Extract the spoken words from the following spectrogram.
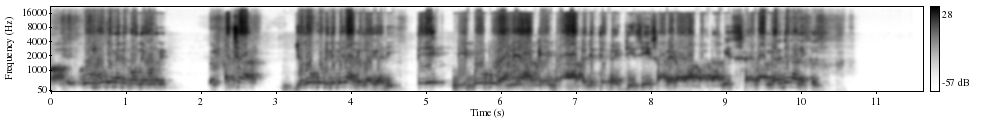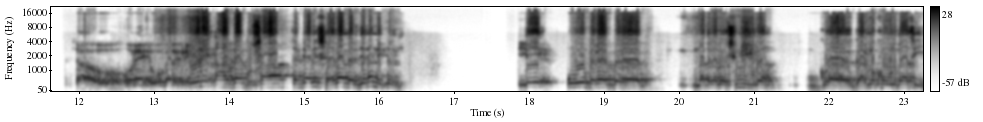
ਉਹ ਮੂੰਹ ਕਿਵੇਂ ਦਿਖਾਉਂਦੇ ਹੋਣਗੇ ਅੱਛਾ ਜਦੋਂ ਕੁੜੀ ਤੇ ਭਜਾ ਕੇ ਲੈ ਗਿਆ ਜੀ ਤੇ ਬੀਬੋ ਭੂਆ ਨੇ ਆ ਕੇ ਬਰਾਤ ਜਿੱਥੇ ਬੈਠੀ ਸੀ ਸਾਰੇ ਰੌਲਾ ਪਾਤਾ ਵੀ ਸਹਿਬਾ ਮਿਰਜ ਨਾ ਨਿਕਲ ਗਈ। ਅੱਛਾ ਉਹ ਉਹਨੇ ਉਹ ਗੱਲ ਕਰੀ? ਉਹਨੇ ਆਪਦਾ ਗੁੱਸਾ ਕੱਢਿਆ ਵੀ ਸਹਿਬਾ ਮਿਰਜ ਨਾ ਨਿਕਲ ਗਈ। ਤੇ। ਉਹ ਫਿਰ ਮਤਲਬ ਸ਼ਮੀਰ ਗਰਮ ਖੂਨ ਦਾ ਸੀ।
